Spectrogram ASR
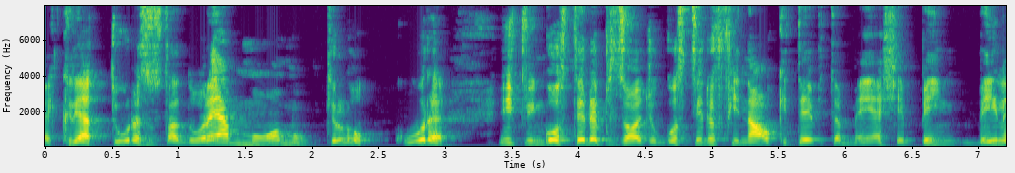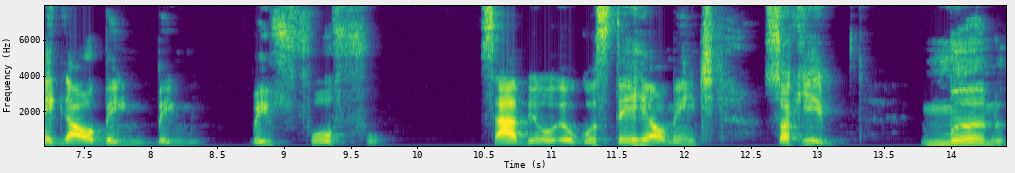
A criatura assustadora é a Momo. Que loucura. Enfim, gostei do episódio. Gostei do final que teve também. Achei bem, bem legal, bem, bem, bem fofo. Sabe? Eu, eu gostei realmente. Só que, mano,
